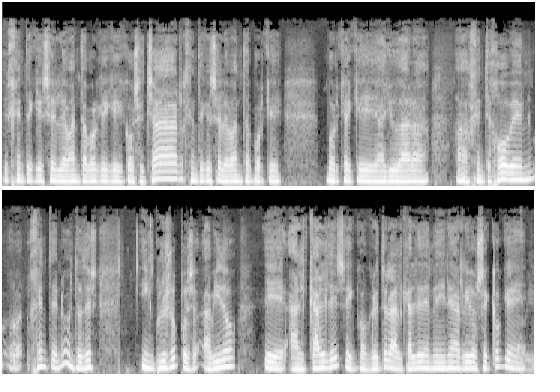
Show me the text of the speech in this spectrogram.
y gente que se levanta porque hay que cosechar, gente que se levanta porque porque hay que ayudar a, a gente joven, gente, ¿no? Entonces, incluso pues ha habido eh, alcaldes, en concreto el alcalde de Medina de Río Seco, que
